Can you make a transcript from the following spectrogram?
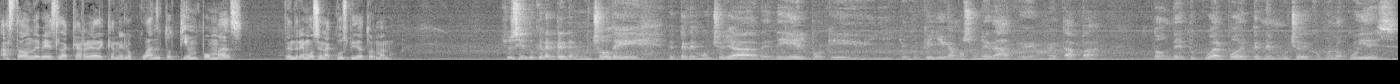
¿hasta dónde ves la carrera de Canelo? ¿Cuánto tiempo más tendremos en la cúspide a tu hermano? Yo siento que depende mucho de, depende mucho ya de, de él, porque yo creo que llegamos a una edad, eh, una etapa donde tu cuerpo depende mucho de cómo lo cuides,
